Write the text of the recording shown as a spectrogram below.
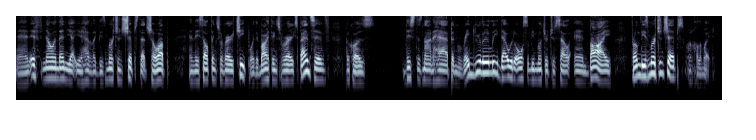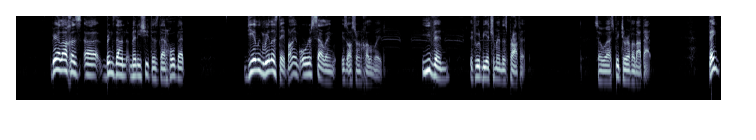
And if now and then you, you have like these merchant ships that show up and they sell things for very cheap or they buy things for very expensive because this does not happen regularly, that would also be mutter to sell and buy from these merchant ships on Cholamoid. Biur uh, brings down many shitas that hold that dealing real estate, buying or selling, is also on Cholamoid, even if it would be a tremendous profit. So uh, speak to Rav about that. Thank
